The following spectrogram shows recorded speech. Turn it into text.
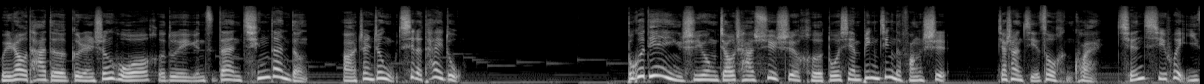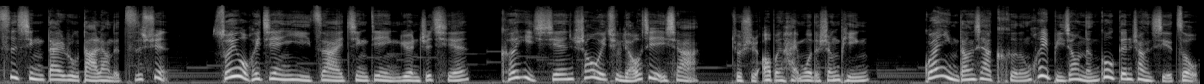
围绕他的个人生活和对原子弹、氢弹等啊战争武器的态度。不过，电影是用交叉叙事和多线并进的方式，加上节奏很快，前期会一次性带入大量的资讯，所以我会建议在进电影院之前，可以先稍微去了解一下，就是奥本海默的生平。观影当下可能会比较能够跟上节奏。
